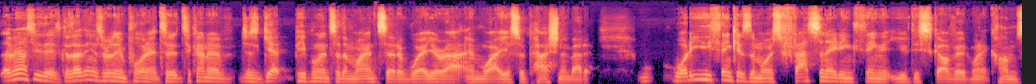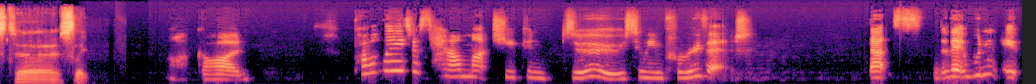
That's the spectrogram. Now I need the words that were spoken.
Let me ask you this because I think it's really important to, to kind of just get people into the mindset of where you're at and why you're so passionate about it. What do you think is the most fascinating thing that you've discovered when it comes to sleep? Oh, God. Probably just how much you can do to improve it. That's, there wouldn't, it,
